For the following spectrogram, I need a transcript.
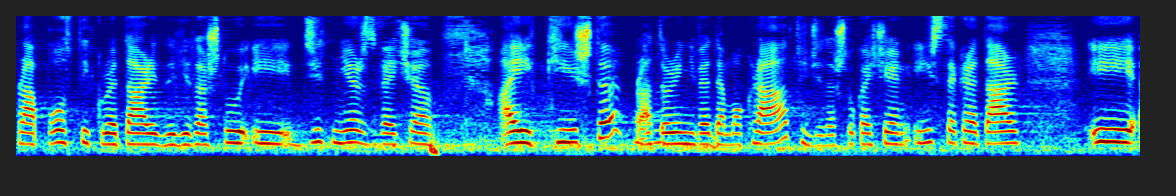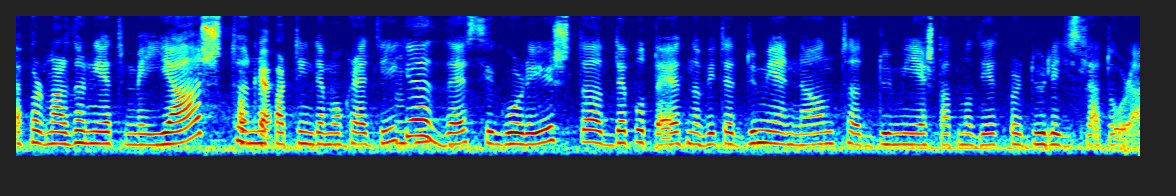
pra posti i kryetarit dhe gjithashtu i gjithë njerëzve që ai kishte, pra të mhm. rinjve demokratë, gjithashtu ka qenë ish-sekretar i për marrëdhëniet me jashtë në Partinë Demokratike mhm. dhe sigurisht deputet në vitet 2009-2017 për dy legjislatura.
